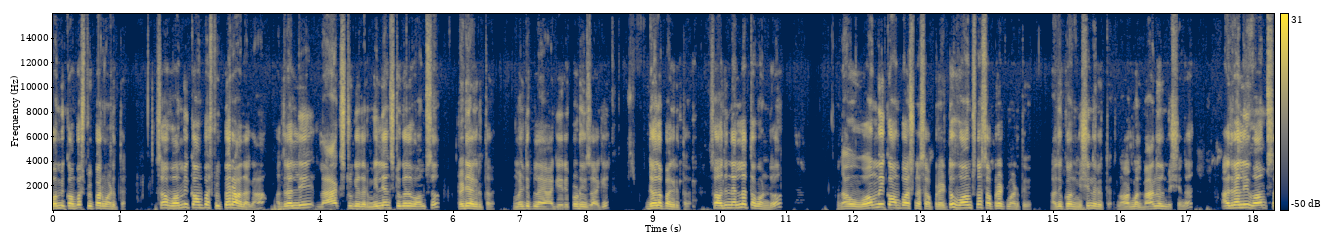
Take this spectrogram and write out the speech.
ವಮ್ಮಿ ಕಾಂಪೋಸ್ಟ್ ಪ್ರಿಪೇರ್ ಮಾಡುತ್ತೆ. ಸೊ ವಮ್ಮಿ ಕಾಂಪೋಸ್ಟ್ ಪ್ರಿಪೇರ್ ಆದಾಗ ಅದರಲ್ಲಿ lakhs together millions together worms ready ಆಗಿರ್ತವೆ. ಮಲ್ಟಿಪ್ಲೈ ಆಗಿ ರಿಪ್ರೊಡ್ಯೂಸ್ ಆಗಿ ಡೆವಲಪ್ ಆಗಿರ್ತವೆ. ಸೊ ಅದನ್ನೆಲ್ಲ ತಗೊಂಡು ನಾವು ವರ್ಮಿ ಕಾಂಪೋಸ್ಟ್ನ ಸಪ್ರೇಟು ವರ್ಮ್ಸ್ನ ಸಪ್ರೇಟ್ ಮಾಡ್ತೀವಿ. ಅದಕ್ಕೊಂದು ಮಿಷಿನ್ ಇರುತ್ತೆ ನಾರ್ಮಲ್ ಮ್ಯಾನ್ಯಲ್ ಮಿಷಿನ್. ಅದರಲ್ಲಿ ವರ್ಮ್ಸ್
